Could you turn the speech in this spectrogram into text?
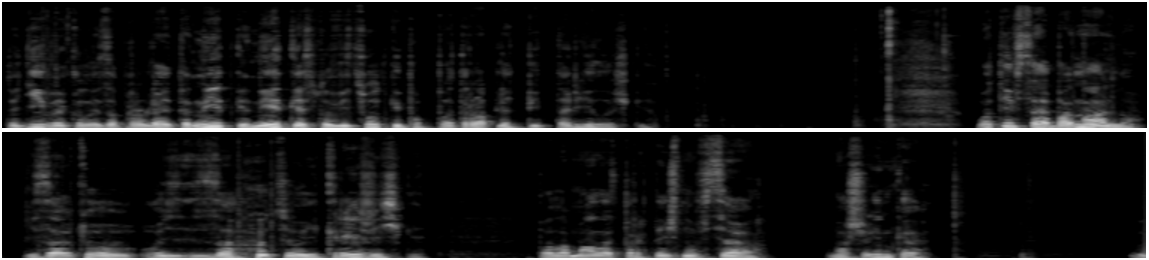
тоді ви, коли заправляєте нитки, нитки 100% потраплять під тарілочки. От і все, банально. І за цієї крижечки поламалась практично вся машинка. Е,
